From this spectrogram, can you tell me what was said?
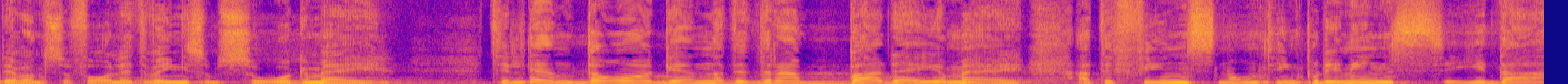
det var inte så farligt, det var ingen som såg mig. Till den dagen att det drabbar dig och mig, att det finns någonting på din insida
